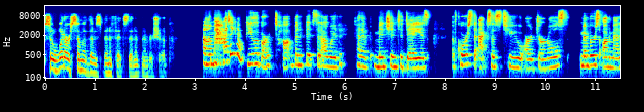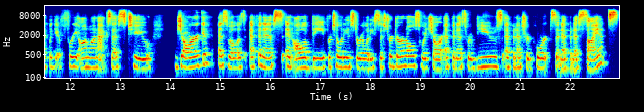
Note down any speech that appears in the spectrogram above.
So what are some of those benefits then of membership? Um, i think a few of our top benefits that i would kind of mention today is of course the access to our journals members automatically get free online access to JARG as well as F&S and all of the fertility and sterility sister journals, which are F&S reviews, F&S reports, and F&S science.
